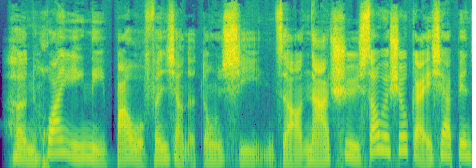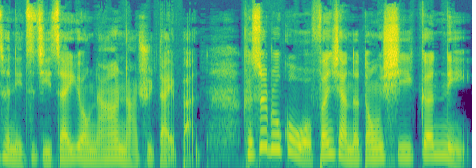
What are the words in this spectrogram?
很欢迎你把我分享的东西，你知道拿去稍微修改一下，变成你自己在用，然后拿去代班。可是如果我分享的东西跟你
